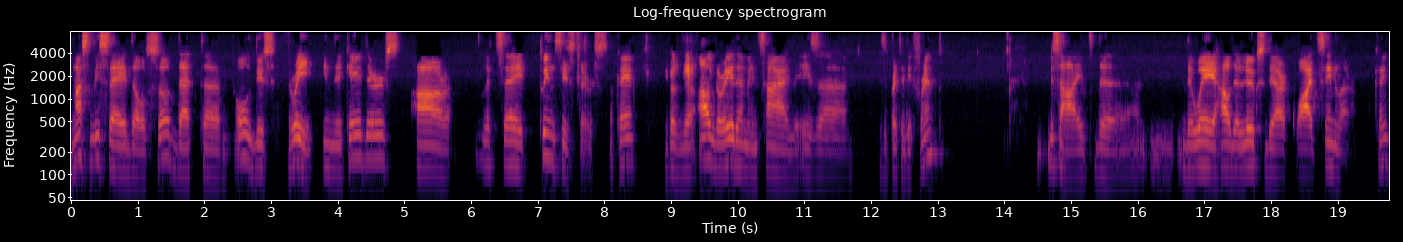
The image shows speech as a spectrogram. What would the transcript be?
Must be said also that uh, all these three indicators are, let's say, twin sisters. Okay, because the algorithm inside is uh, is pretty different. Besides the the way how they looks, they are quite similar. Okay,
